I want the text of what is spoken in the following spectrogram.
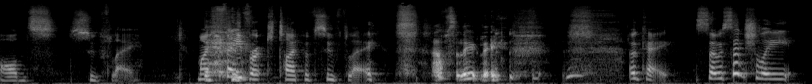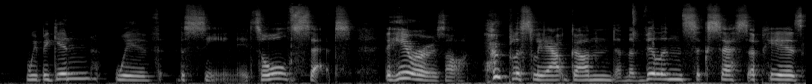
odds souffle. My favourite type of souffle. Absolutely. Okay, so essentially, we begin with the scene. It's all set. The heroes are hopelessly outgunned, and the villain's success appears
